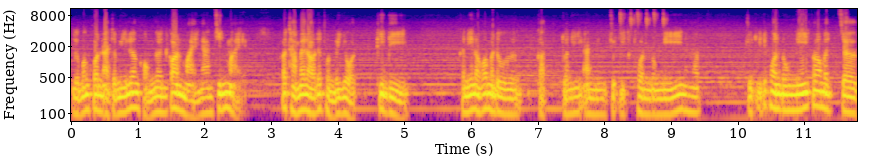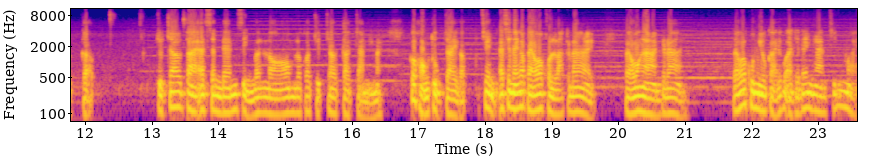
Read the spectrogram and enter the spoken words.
หรือบางคนอาจจะมีเรื่องของเงินก้อนใหม่งานชิ้นใหม่ ก็ทำให้เราได้ผลประโยชน์ที่ดี คราวนี้เราก็มาดูกับตัวนี้อันหนึงจุดอิทธิพลตรงนี้นะครับ จุดอิทธิพลตรงนี้ก็มาเจอกับจุดเจ้าตา ascendant สิ่งแวดล้อม แล้วก็จุดเจ้าตาจันทร์เห็นไหมก็ของถูกใจกับ เช่น ascendant ก็แปลว่าคนรักก็ได้ แปลว่างานก็ได้ แปลว่าคุณมีโอกาสที่คุณอาจจะได้งานชิ้นใหม่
